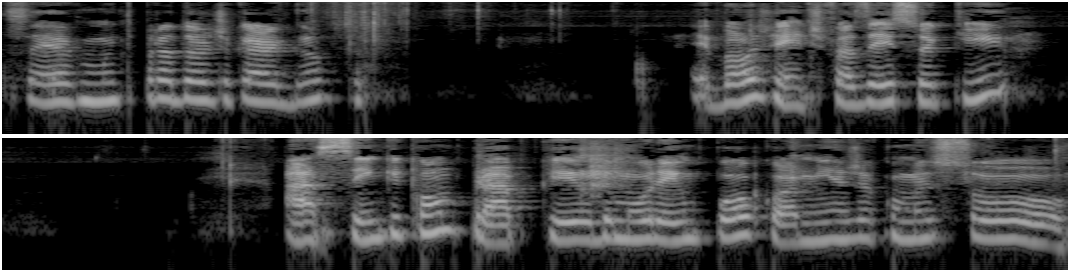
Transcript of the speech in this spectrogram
Serve muito pra dor de garganta. É bom, gente, fazer isso aqui assim que comprar, porque eu demorei um pouco, a minha já começou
